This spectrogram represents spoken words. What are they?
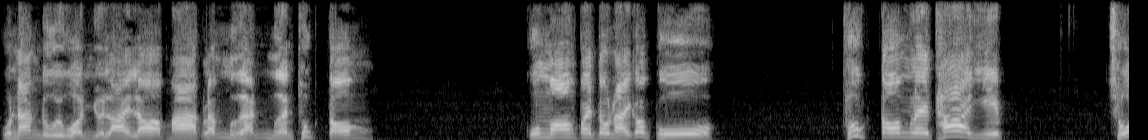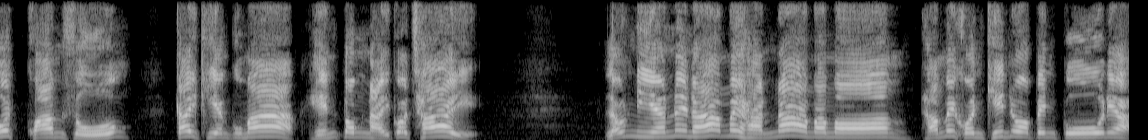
กูนั่งดูวนอยู่หลายรอบมากแล้วเหมือนเหมือนทุกตรง กูมองไปตรงไหนก็กู ทุกตรงเลยท่าหยิบ ชุดความสูง ใกล้เคียงกูมาก เห็นตรงไหนก็ใช่ แล้วเนียนด้วยนะ ไม่หันหน้ามามองทำให้คนคิดว่าเป็นกูเนี่ย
